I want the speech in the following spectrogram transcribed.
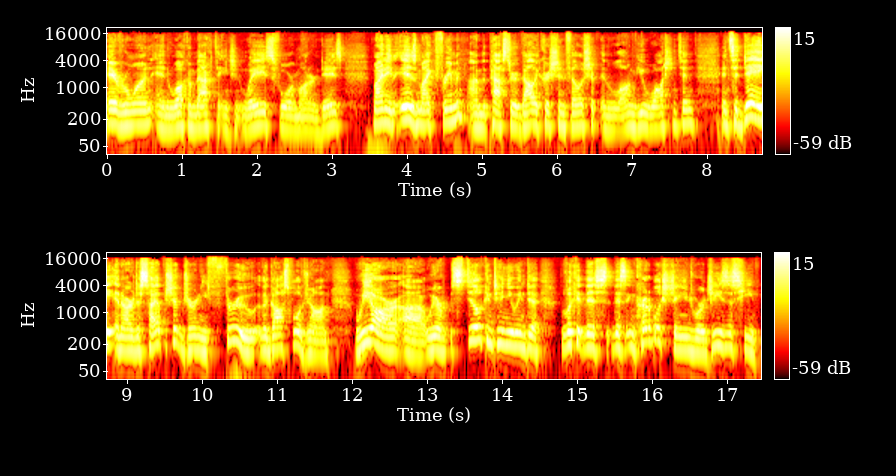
Hey everyone, and welcome back to Ancient Ways for Modern Days. My name is Mike Freeman. I'm the pastor at Valley Christian Fellowship in Longview, Washington. And today, in our discipleship journey through the Gospel of John, we are uh, we are still continuing to look at this this incredible exchange where Jesus he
